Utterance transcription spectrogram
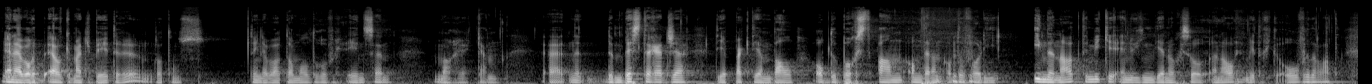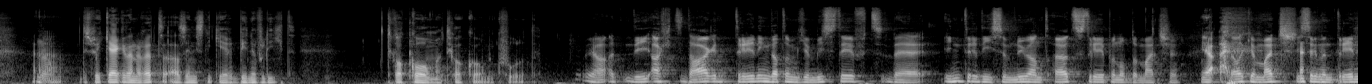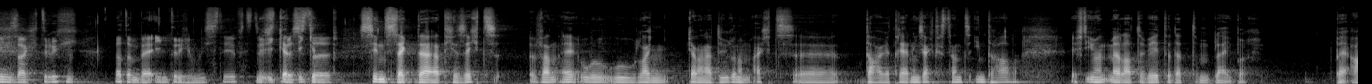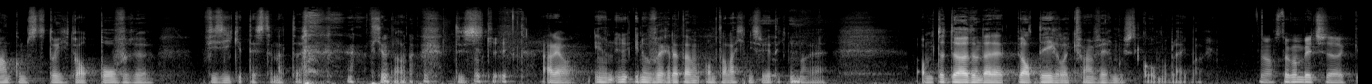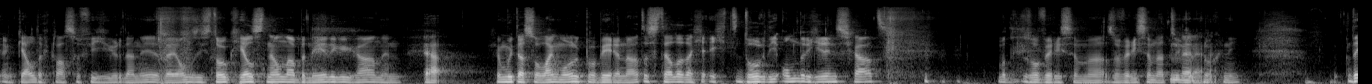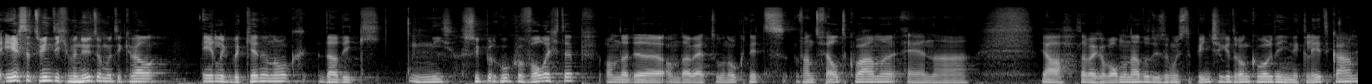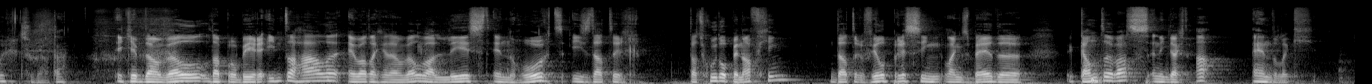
En hij wordt elke match beter. Hè? Dat ons, ik denk dat we het allemaal erover eens zijn. Maar kan... Uh, de beste Raja, die pakt die een bal op de borst aan om dan op de volley in de naak te mikken. En nu ging die nog zo een half meter over de lat. Uh, ja. Dus we kijken er naar uit als hij eens een keer binnenvliegt. Het gaat komen, het gaat komen, ik voel het. Ja, die acht dagen training dat hem gemist heeft bij Inter, die is hem nu aan het uitstrepen op de matchen. Ja. Elke match is er een trainingsdag terug dat hem bij Inter gemist heeft. Dus ik, heb, ik heb, sinds dat ik dat had gezegd, van hoe, hoe, lang kan het duren om acht uh, dagen trainingsachterstand in te halen, heeft iemand mij laten weten dat hem blijkbaar bij aankomst toch echt wel povere fysieke testen had, uh, had gedaan. Dus okay. ja, in, in, hoeverre dat, om te lachen is, weet ik niet, maar uh, om te duiden dat het wel degelijk van ver moest komen, blijkbaar. Ja, het is toch een beetje een kelderklasse figuur dan. Hè? Bij ons is het ook heel snel naar beneden gegaan. En ja. Je moet dat zo lang mogelijk proberen uit te stellen, dat je echt door die ondergrens gaat. maar zover is hem, uh, zover is hem natuurlijk nog niet. De eerste 20 minuten moet ik wel eerlijk bekennen ook, dat ik niet super goed gevolgd heb, omdat, uh, omdat wij toen ook net van het veld kwamen en uh, ja, dat we gewonnen hadden, dus er moest een pintje gedronken worden in de kleedkamer. Zo gaat dat. Ik heb dan wel dat proberen in te halen en wat je dan wel wat leest en hoort, is dat er dat goed op en af ging, dat er veel pressing langs beide kanten was en ik dacht, ah, eindelijk.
